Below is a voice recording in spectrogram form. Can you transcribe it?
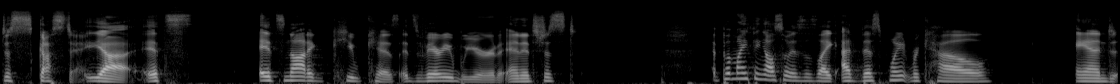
disgusting. Yeah, it's it's not a cute kiss. It's very weird and it's just But my thing also is is like at this point Raquel and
